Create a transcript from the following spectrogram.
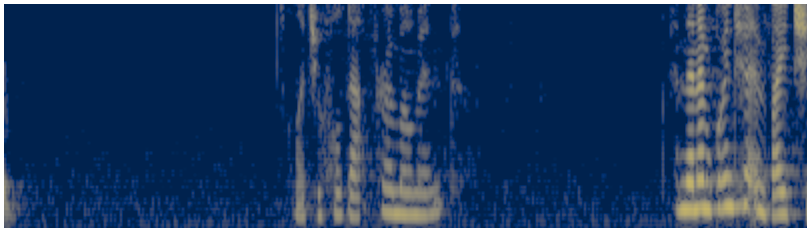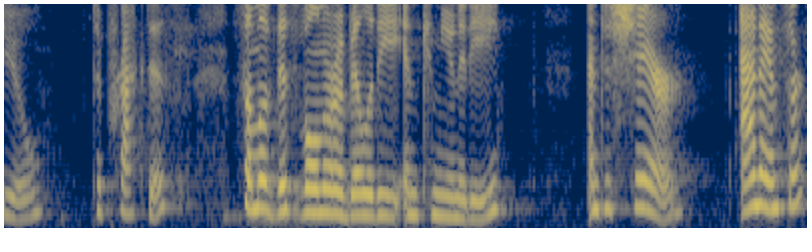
I'll let you hold that for a moment. And then I'm going to invite you to practice some of this vulnerability in community and to share an answer.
